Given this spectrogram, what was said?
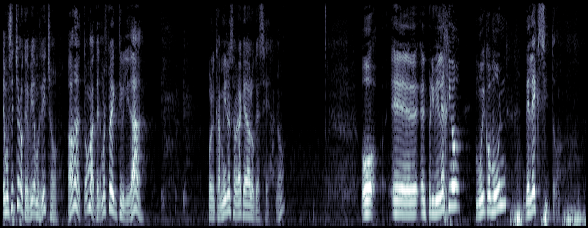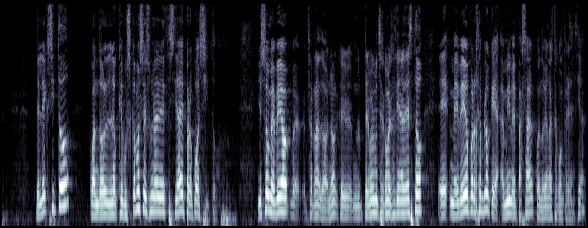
hemos hecho lo que habíamos dicho. Ah, toma, tenemos predictibilidad. Por el camino se habrá quedado lo que sea, ¿no? O eh, el privilegio muy común del éxito. Del éxito cuando lo que buscamos es una necesidad de propósito. Y eso me veo, Fernando, ¿no? tenemos muchas conversaciones de esto, eh, me veo, por ejemplo, que a mí me pasa cuando vengo a esta conferencia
